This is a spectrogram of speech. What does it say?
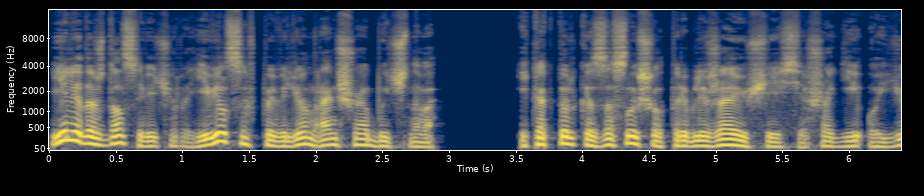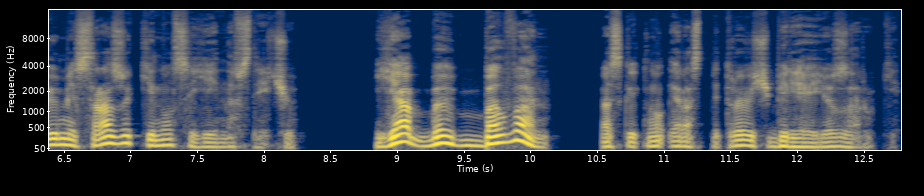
Еле дождался вечера, явился в павильон раньше обычного, и как только заслышал приближающиеся шаги Ойюми, сразу кинулся ей навстречу. — Я б болван! — воскликнул Эраст Петрович, беря ее за руки.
